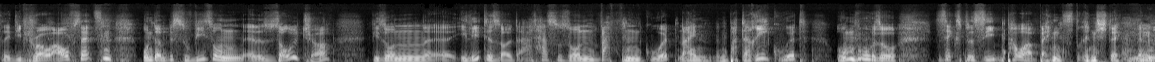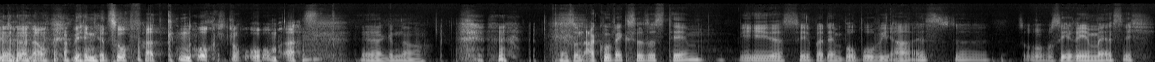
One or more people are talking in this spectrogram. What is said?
die Pro aufsetzen und dann bist du wie so ein äh, Soldier, wie so ein äh, Elitesoldat, hast du so einen Waffengurt, nein, einen Batteriegurt, um wo so sechs bis sieben Powerbanks drinstecken, damit du dann auch während der Zugfahrt genug Strom hast. Ja, genau. Ja, so ein Akkuwechselsystem, wie das hier bei dem Bobo VR ist, äh, so serienmäßig,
